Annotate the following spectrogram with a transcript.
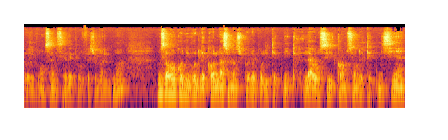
euh, ils vont s'insérer professionnellement. Nous savons qu'au niveau de l'école nationale supérieure polytechnique, là aussi, comme sont des techniciens,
